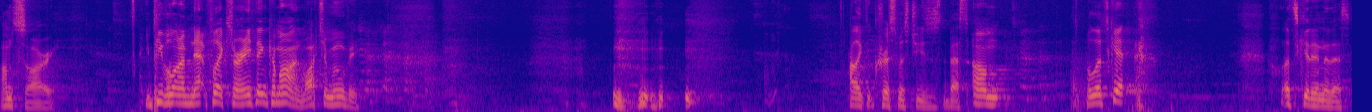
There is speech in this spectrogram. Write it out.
I'm sorry. You people don't have Netflix or anything? Come on, watch a movie. I like the Christmas Jesus the best. Um, well, let's get let's get into this.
